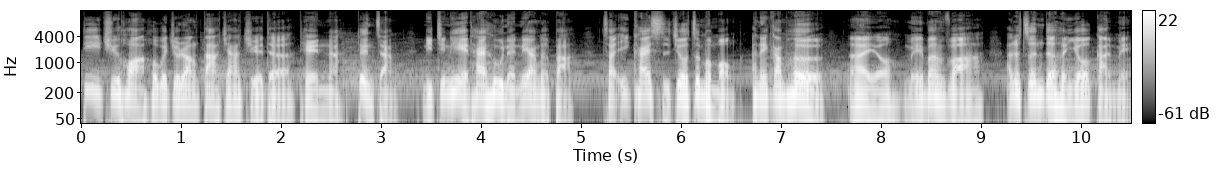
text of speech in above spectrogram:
第一句话会不会就让大家觉得天哪，店长？你今天也太负能量了吧！才一开始就这么猛，安尼刚好，哎呦，没办法，那、啊、就真的很有感没。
